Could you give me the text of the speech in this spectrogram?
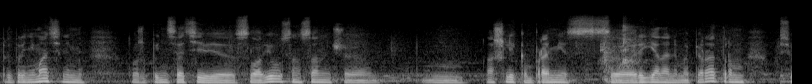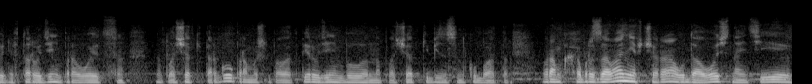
предпринимателями, тоже по инициативе Соловьева Сан Саныча, нашли компромисс с региональным оператором. Сегодня второй день проводится на площадке торгово-промышленной палаты. Первый день был на площадке бизнес-инкубатор. В рамках образования вчера удалось найти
